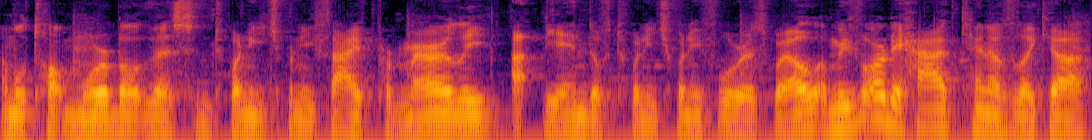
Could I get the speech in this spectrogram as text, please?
and we'll talk more about this in 2025 primarily at the end of 2024 as well. And we've already had kind of like a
